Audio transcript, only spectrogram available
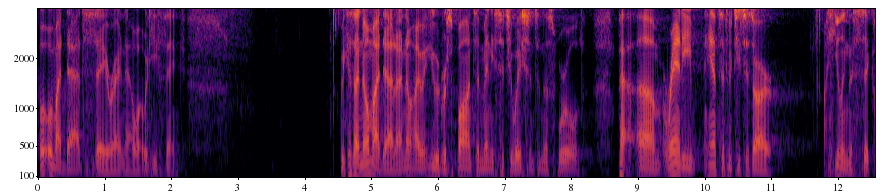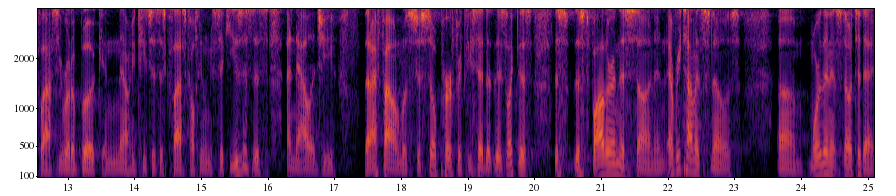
what would my dad say right now? What would he think? Because I know my dad, I know how he would respond to many situations in this world. Um, Randy Hanson, who teaches our Healing the Sick class. He wrote a book and now he teaches this class called Healing the Sick. He uses this analogy that I found was just so perfect. He said there's like this, this, this father and this son, and every time it snows, um, more than it snowed today,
